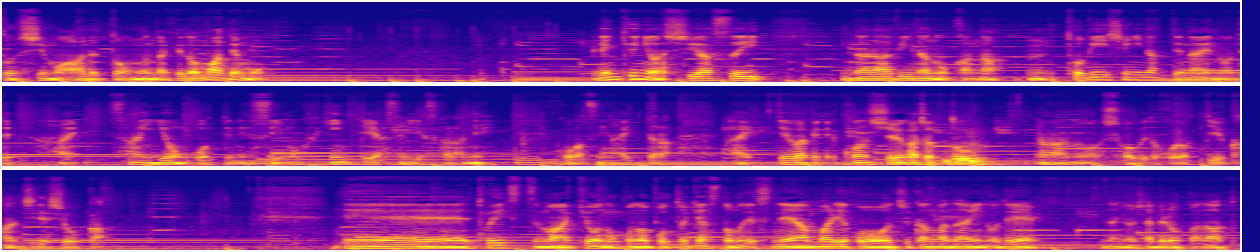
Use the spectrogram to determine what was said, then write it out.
年もあると思うんだけどまあでも連休にはしやすい並びなのかな、うん、飛び石になってないので、はい、345ってね水木金って休みですからね。5月に入ったら。はい。というわけで今週がちょっとあの勝負どころっていう感じでしょうか。えー、と言いつつまあ今日のこのポッドキャストもですねあんまりこう時間がないので何を喋ろうかなと。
